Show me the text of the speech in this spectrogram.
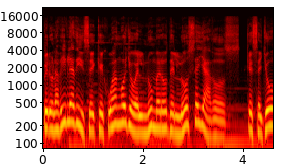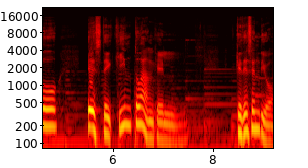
pero la Biblia dice que Juan oyó el número de los sellados que selló este quinto ángel que descendió.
